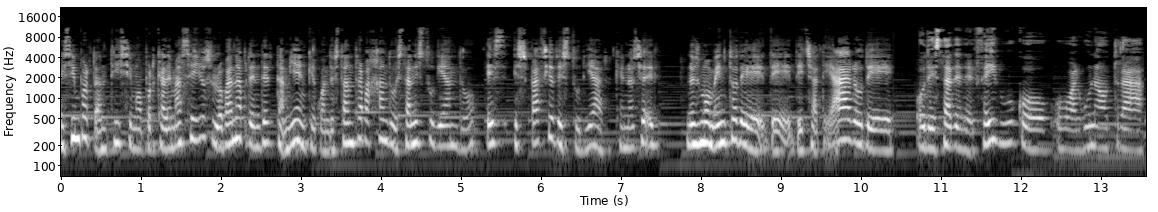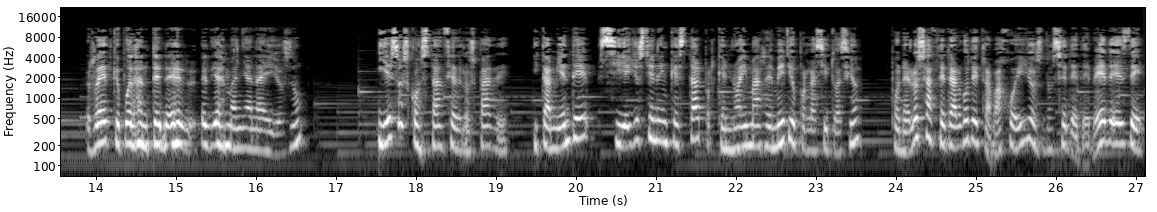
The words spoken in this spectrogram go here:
Es importantísimo porque además ellos lo van a aprender también, que cuando están trabajando o están estudiando es espacio de estudiar, que no es, no es momento de, de- de chatear o de, o de estar en el Facebook o, o alguna otra red que puedan tener el día de mañana ellos, ¿no? Y eso es constancia de los padres. Y también de si ellos tienen que estar porque no hay más remedio por la situación, ponerlos a hacer algo de trabajo ellos, no sé, de deberes, de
